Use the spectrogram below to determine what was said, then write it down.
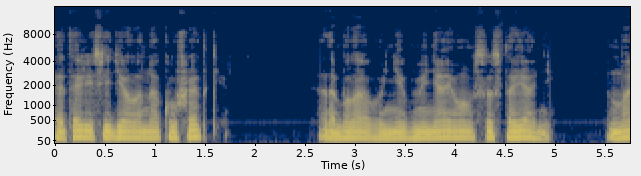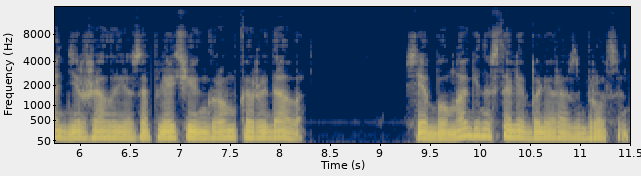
Этери сидела на кушетке. Она была в невменяемом состоянии. Мать держала ее за плечи и громко рыдала. Все бумаги на столе были разбросаны.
